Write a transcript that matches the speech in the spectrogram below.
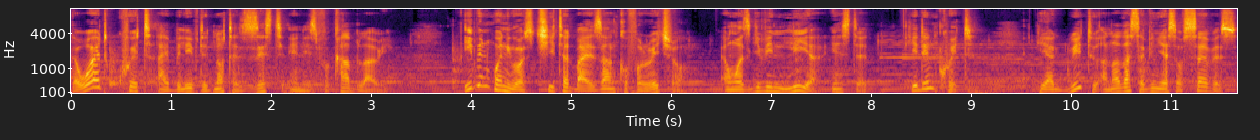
The word quit, I believe, did not exist in his vocabulary. Even when he was cheated by his uncle for Rachel and was given Leah instead, he didn't quit. He agreed to another seven years of service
